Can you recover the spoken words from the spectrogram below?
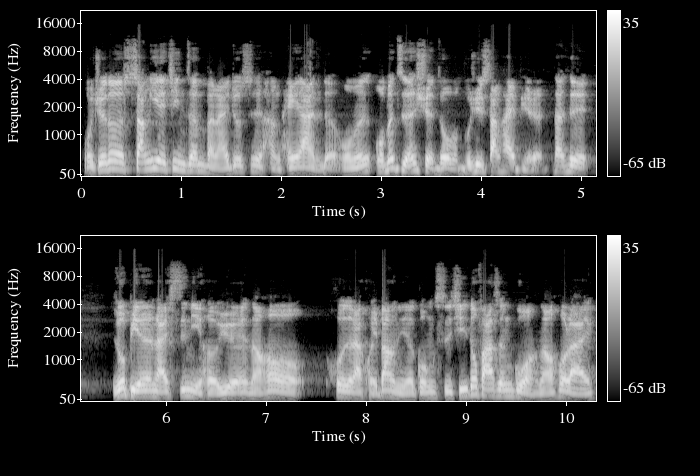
我觉得商业竞争本来就是很黑暗的。我们我们只能选择我们不去伤害别人。但是，如果别人来撕你合约，然后或者来诽谤你的公司，其实都发生过。然后后来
